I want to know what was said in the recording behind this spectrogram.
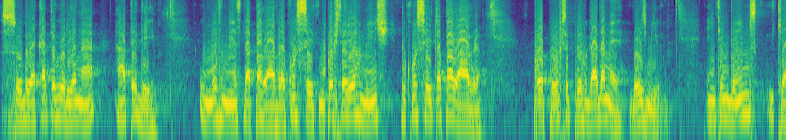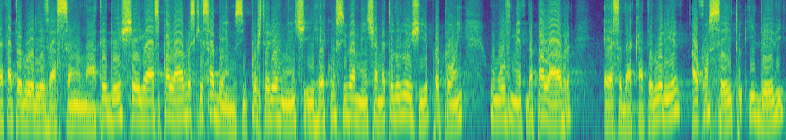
sobre a categoria na ATD o movimento da palavra ao conceito, posteriormente do conceito à palavra, proposto por Gadamer, 2000. Entendemos que a categorização na ATD chega às palavras que sabemos e, posteriormente e recursivamente, a metodologia propõe o movimento da palavra, essa da categoria, ao conceito e dele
